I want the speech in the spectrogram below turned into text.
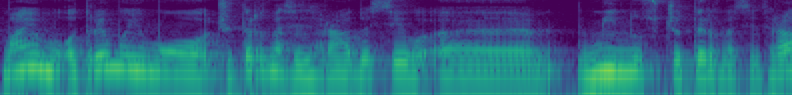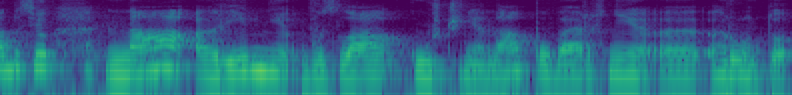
маємо, отримуємо 14 градусів, е, мінус 14 градусів на рівні вузла кущення, на поверхні е, ґрунту.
